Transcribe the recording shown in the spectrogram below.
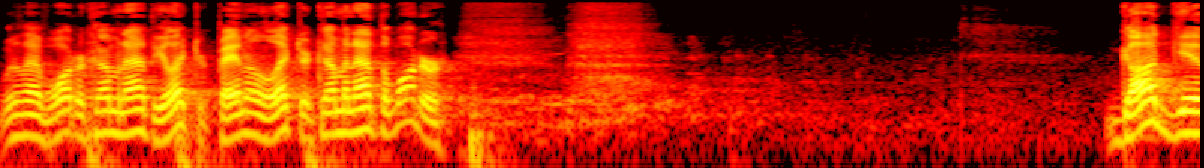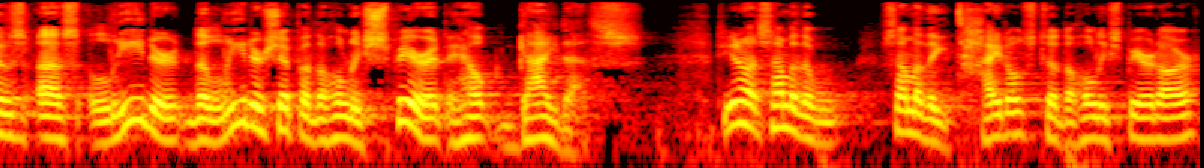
We'll have water coming out the electric panel, electric coming out the water. God gives us leader the leadership of the Holy Spirit to help guide us. Do you know what some of the some of the titles to the Holy Spirit are?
